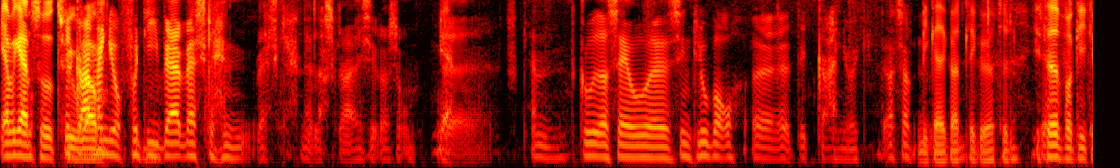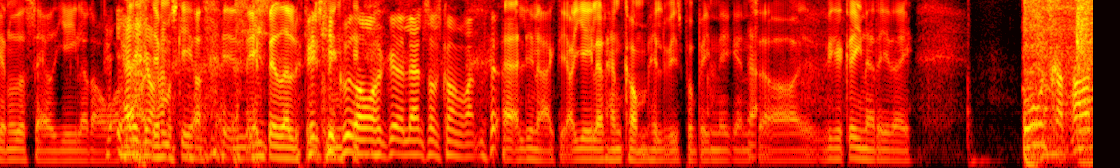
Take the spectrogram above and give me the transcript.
jeg vil gerne så Det tvivl gør om. man jo, fordi hvad, hvad, skal han, hvad skal han ellers gøre i situationen? Ja. Øh, han går ud og save øh, sin klub over. Øh, det gør han jo ikke. Altså, Vi gad godt lægge øre til det. I stedet for gik han ud og savede Jæler derovre. Ja, det gjorde det er han. måske også en, en bedre det løsning. gik ud over øh, landsholdskonkurrenten. Ja, lige nøjagtigt. Og Jæler, han kom heldigvis på benene igen, Ja. så øh, vi kan grine af det i dag. Ugens rapport.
